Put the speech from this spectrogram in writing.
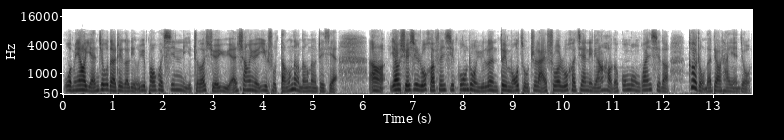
我们要研究的这个领域包括心理、哲学、语言、商业、艺术等等等等这些。嗯，要学习如何分析公众舆论对某组织来说如何建立良好的公共关系的各种的调查研究，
